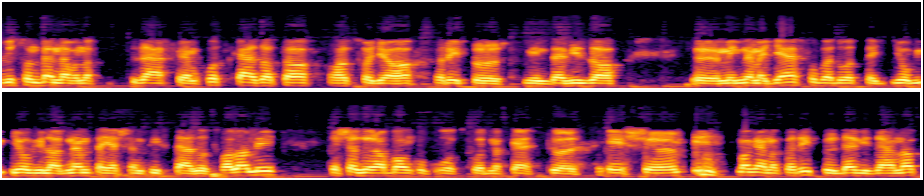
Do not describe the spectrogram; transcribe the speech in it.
viszont benne van az árfolyam kockázata, az, hogy a Ripple, mint deviza, még nem egy elfogadott, egy jog, jogilag nem teljesen tisztázott valami, és ezért a bankok óckodnak ettől. És magának a Ripple devizának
